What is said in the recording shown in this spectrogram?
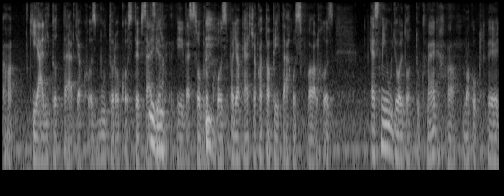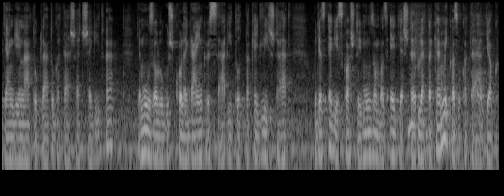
a kiállított tárgyakhoz, bútorokhoz, több száz Igen. éves szobrokhoz, vagy akár csak a tapétához, falhoz. Ezt mi úgy oldottuk meg, a vakok gyengén látók látogatását segítve, hogy a múzeológus kollégáink összeállítottak egy listát, hogy az egész kastély múzeumban az egyes területeken mik azok a tárgyak,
